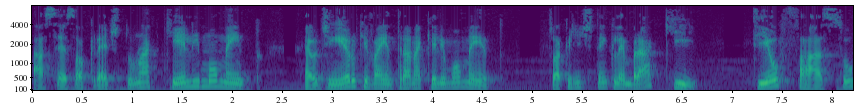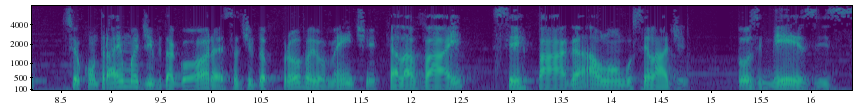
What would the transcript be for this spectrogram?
acesso ao crédito naquele momento. É o dinheiro que vai entrar naquele momento. Só que a gente tem que lembrar que se eu faço se eu contrair uma dívida agora, essa dívida provavelmente ela vai ser paga ao longo, sei lá, de 12 meses,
